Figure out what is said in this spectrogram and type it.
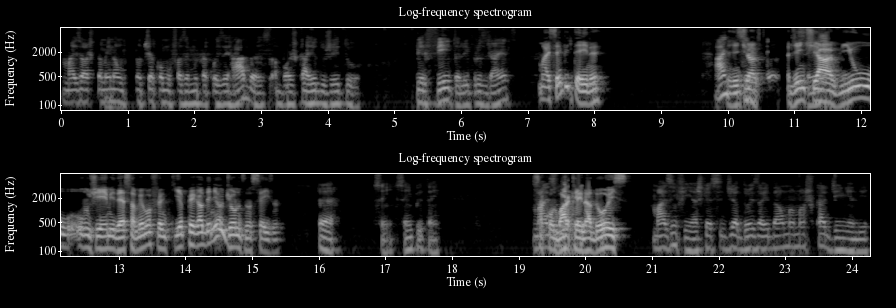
mas eu acho que também não, não tinha como fazer muita coisa errada. A bola caiu do jeito perfeito ali para os Giants. Mas sempre tem, né? Ah, a gente, sim, já, sim, a gente sim. já viu um GM dessa mesma franquia pegar o Daniel Jones na 6, né? É, sim, sempre tem. Sacou um, Barkley na 2. Mas enfim, acho que esse dia 2 aí dá uma machucadinha ali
